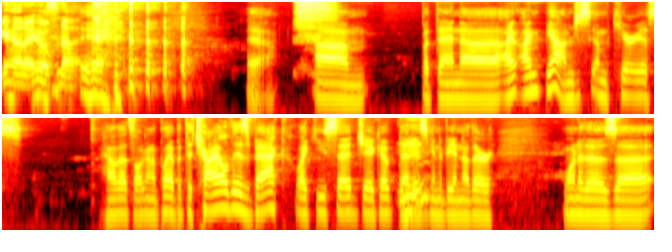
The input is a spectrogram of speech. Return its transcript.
God, I hope not. yeah. Um, but then uh, I, I'm yeah, I'm just I'm curious how that's all going to play. out. But the child is back, like you said, Jacob. That is going to be another one of those. Uh,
